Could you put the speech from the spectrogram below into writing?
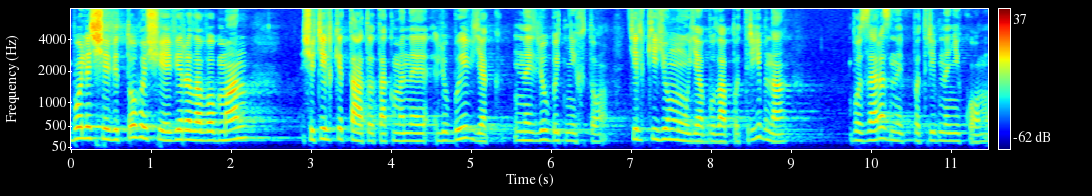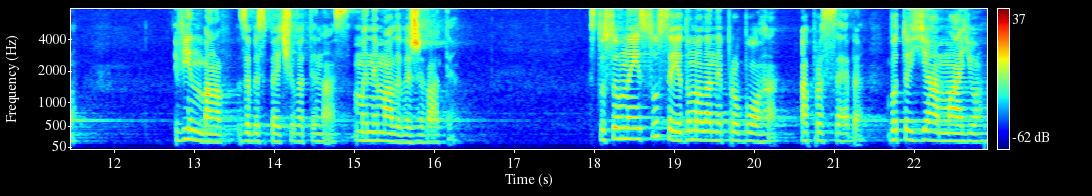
Боляче від того, що я вірила в обман, що тільки тато так мене любив, як не любить ніхто. Тільки йому я була потрібна, бо зараз не потрібна нікому. Він мав забезпечувати нас, ми не мали виживати. Стосовно Ісуса, я думала не про Бога, а про себе, бо то я маю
